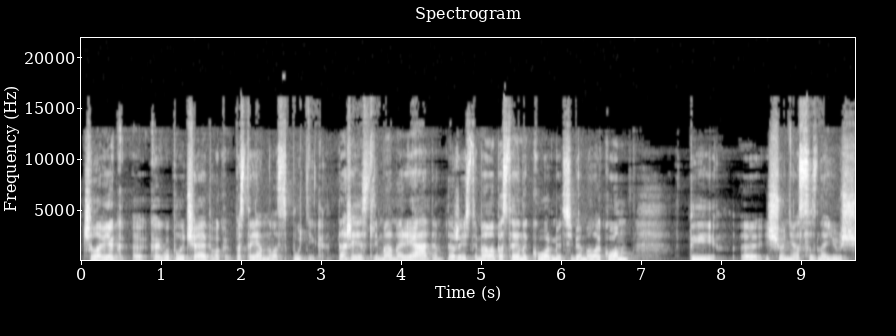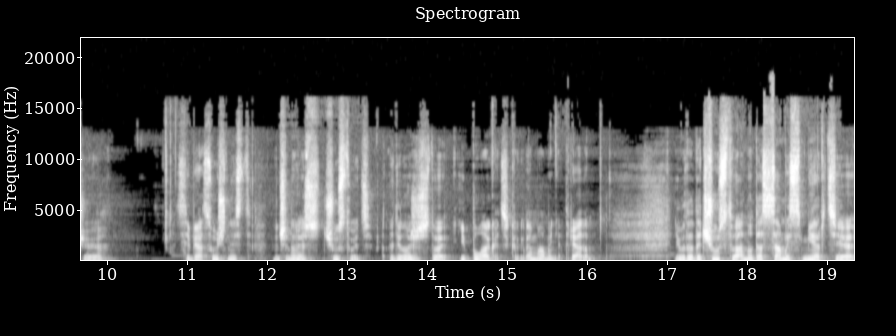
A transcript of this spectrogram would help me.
человек э, как бы получает его как постоянного спутника. Даже если мама рядом, даже если мама постоянно кормит себя молоком, ты э, еще не осознающую себя сущность начинаешь чувствовать одиночество и плакать, когда мамы нет рядом. И вот это чувство, оно до самой смерти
